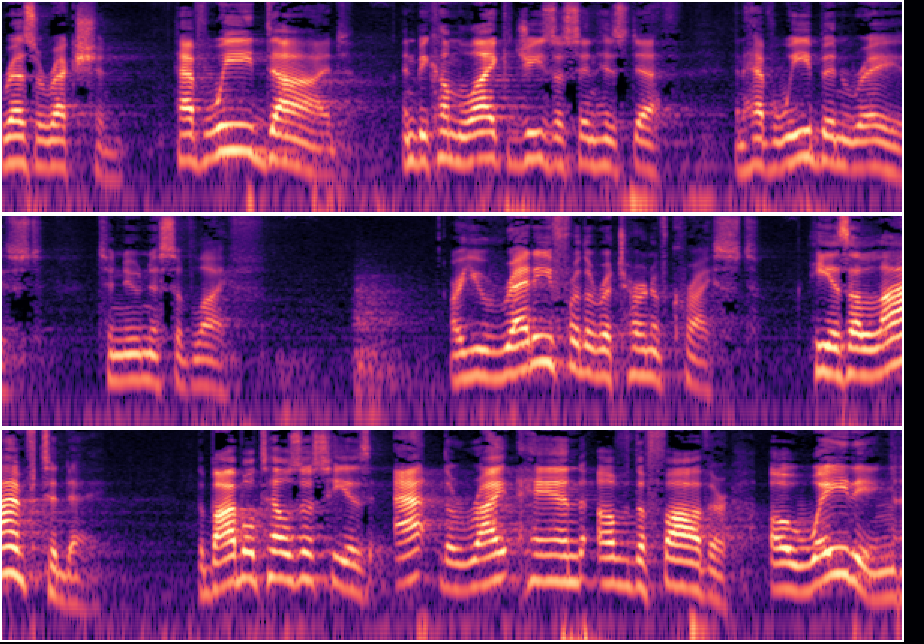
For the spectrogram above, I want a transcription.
resurrection. Have we died and become like Jesus in his death? And have we been raised to newness of life? Are you ready for the return of Christ? He is alive today. The Bible tells us he is at the right hand of the Father, awaiting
